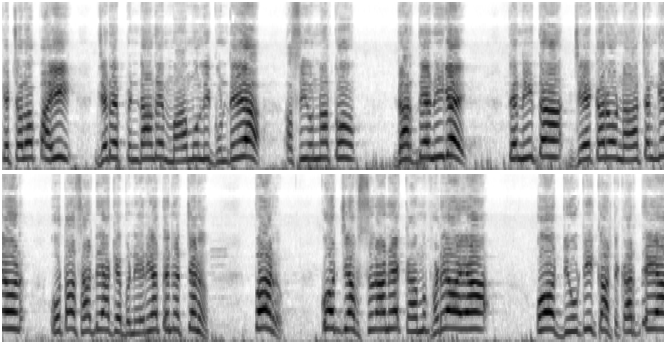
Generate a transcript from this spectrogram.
ਕਿ ਚਲੋ ਭਾਈ, ਜਿਹੜੇ ਪਿੰਡਾਂ ਦੇ ਮਾਮੂਲੀ ਗੁੰਡੇ ਆ, ਅਸੀਂ ਉਹਨਾਂ ਤੋਂ ਡਰਦੇ ਨਹੀਂ ਗਏ ਤੇ ਨਹੀਂ ਤਾਂ ਜੇਕਰ ਉਹ ਨਾ ਚੰਗੇ ਹੋਣ, ਉਹ ਤਾਂ ਸਾਡੇ ਆ ਕੇ ਬਨੇਰਿਆਂ ਤੇ ਨੱਚਣ। ਪਰ ਕੁਝ ਅਫਸਰਾਂ ਨੇ ਕੰਮ ਫੜਿਆ ਹੋਇਆ ਉਹ ਡਿਊਟੀ ਘੱਟ ਕਰਦੇ ਆ।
